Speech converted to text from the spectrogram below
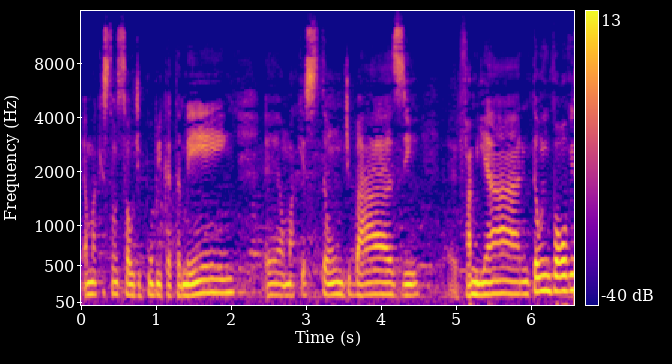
É uma questão de saúde pública também, é uma questão de base é, familiar, então envolve,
